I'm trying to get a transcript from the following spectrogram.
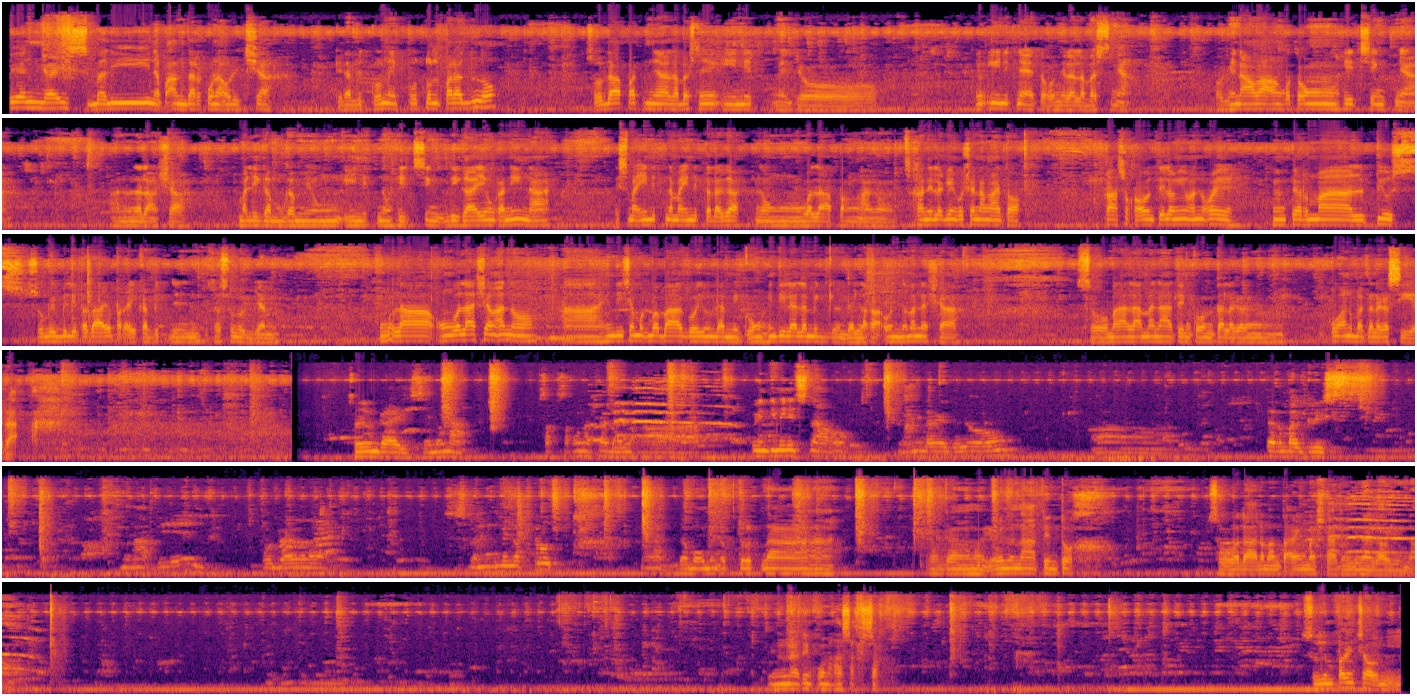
Ayan guys, bali napaandar ko na ulit siya. Kinabit ko, may putol pala dun oh. So dapat nilalabas niya yung init. Medyo yung init niya ito, nilalabas niya. Pag hinawakan ko tong heatsink niya, ano na lang siya, maligamgam yung init ng heatsink. Di gaya yung kanina, is mainit na mainit talaga nung wala pang ano. Saka nilagyan ko siya ng ito. Kaso kaunti lang yung ano ko eh, yung thermal fuse. So bibili pa tayo para ikabit din sa sunod yan. Kung wala, kung wala siyang ano, ah, hindi siya magbabago yung lamig. Kung hindi lalamig yun, dahil naka-on naman na siya. So malalaman natin kung talagang, kung ano ba talaga sira. So yun guys, ano na, saksak ko na siya dahil ah, 20 minutes na ako. So, nilagay ko yung ah, thermal grease. Ano natin for the, the moment of truth. Yan, the moment of truth na hanggang ano, iuna natin to. So wala naman tayong masyadong ginalaw yun no. Tingnan natin kung nakasaksak. So yun pa rin siya umi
